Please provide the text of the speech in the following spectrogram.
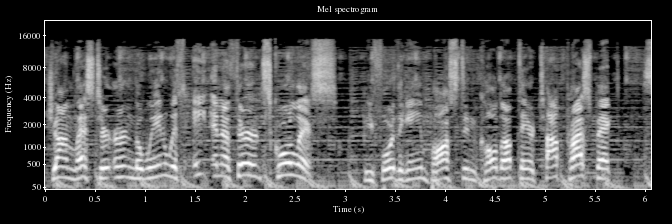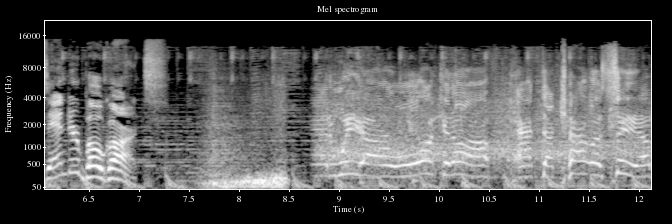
Jon Lester earned the win with eight and a third scoreless. Before the game, Boston called up their top prospect, Xander Bogaerts. And we are walking off at the Coliseum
